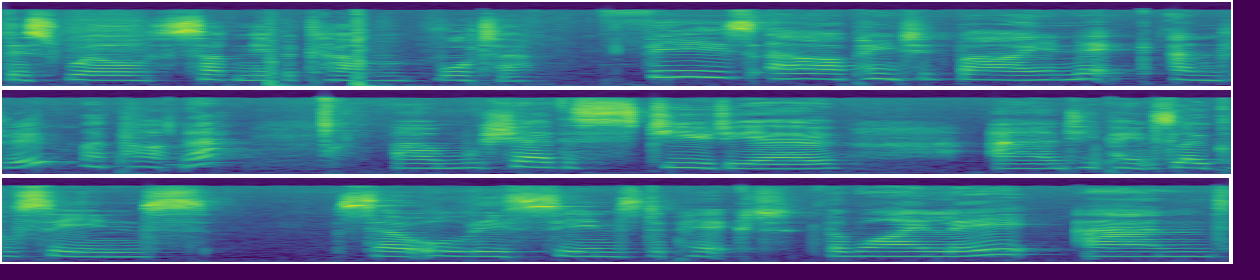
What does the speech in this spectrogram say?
this will suddenly become water. These are painted by Nick Andrew, my partner. Um, we share the studio and he paints local scenes. So all these scenes depict the Wylye and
